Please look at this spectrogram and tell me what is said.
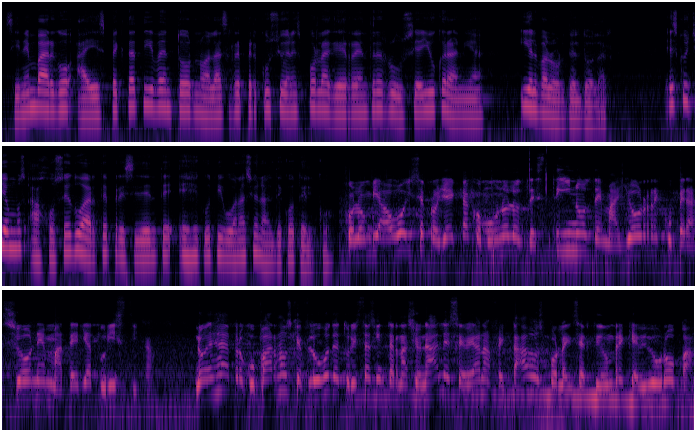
Sin embargo, hay expectativa en torno a las repercusiones por la guerra entre Rusia y Ucrania y el valor del dólar. Escuchemos a José Duarte, presidente ejecutivo nacional de Cotelco. Colombia hoy se proyecta como uno de los destinos de mayor recuperación en materia turística. No deja de preocuparnos que flujos de turistas internacionales se vean afectados por la incertidumbre que vive Europa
